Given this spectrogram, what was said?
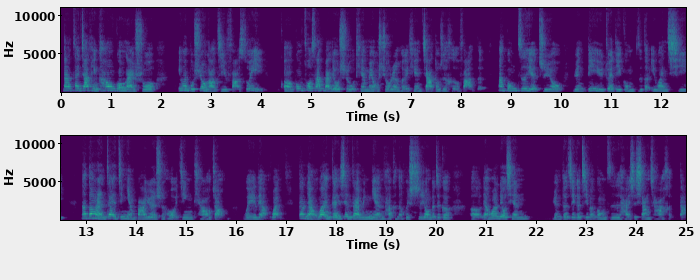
那在家庭看护工来说，因为不适用劳基法，所以呃，工作三百六十五天没有休任何一天假都是合法的。那工资也只有远低于最低工资的一万七。那当然，在今年八月的时候已经调涨为两万，但两万跟现在明年它可能会适用的这个呃两万六千元的这个基本工资还是相差很大，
